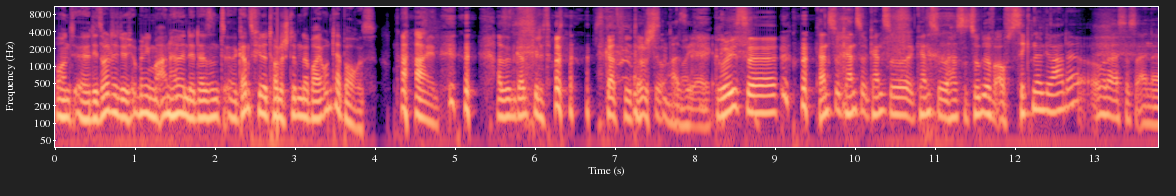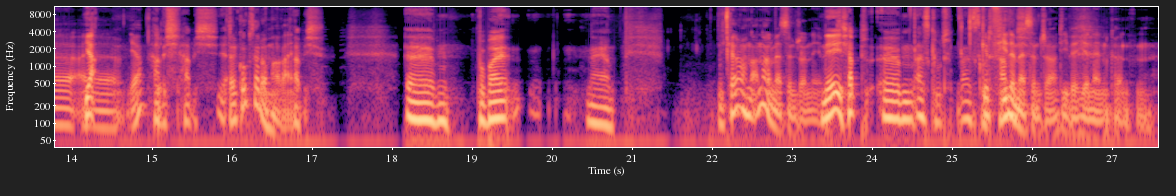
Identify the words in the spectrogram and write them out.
Und äh, den solltet ihr euch unbedingt mal anhören, denn da sind äh, ganz viele tolle Stimmen dabei und der Boris. Nein. Also sind ganz viele tolle, ganz viele tolle Stimmen ey. Grüße. Kannst du, kannst du, kannst du, kannst du, hast du Zugriff auf Signal gerade? Oder ist das eine, eine Ja. ja? Hab ich, hab ich, ja, Dann guckst du doch mal rein. hab ich. Ähm, wobei, naja, Ich kann auch einen anderen Messenger nehmen. nee, ich hab, ähm, alles gut, alles es gut. gibt viele hab ich, Messenger, die wir hier nennen könnten.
